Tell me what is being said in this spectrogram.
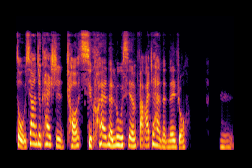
走向就开始 朝奇怪的路线发展的那种，嗯，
